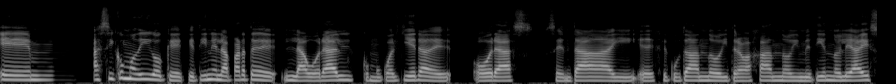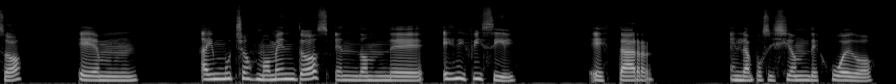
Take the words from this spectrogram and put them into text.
em, así como digo que, tiene la parte laboral como cualquiera de horas sentada y ejecutando y trabajando y metiéndole a eso, em, hay muchos momentos en donde es difícil estar en la posición de juego.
